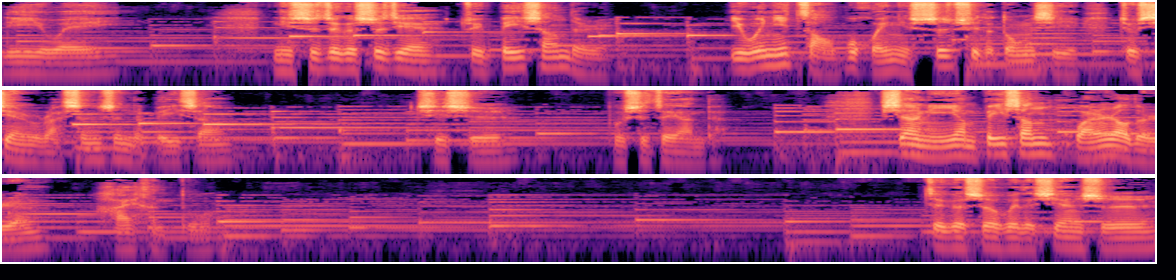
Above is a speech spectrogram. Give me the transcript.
你以为你是这个世界最悲伤的人，以为你找不回你失去的东西，就陷入了深深的悲伤。其实不是这样的，像你一样悲伤环绕的人还很多。这个社会的现实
